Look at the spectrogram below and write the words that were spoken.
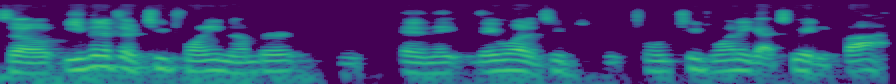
So even if they're two twenty number and they they wanted two two twenty got two eighty five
